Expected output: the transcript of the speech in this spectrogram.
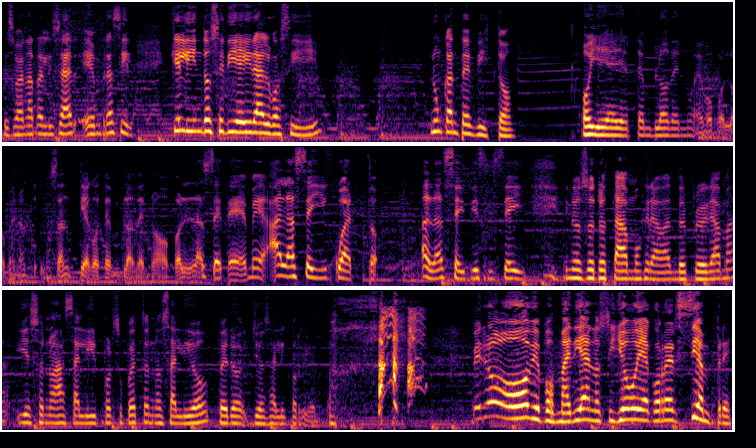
que se van a realizar en Brasil. Qué lindo sería ir a algo así. Nunca antes visto. Oye, ayer tembló de nuevo, por lo menos que en Santiago tembló de nuevo por la CTM a las seis y cuarto, a las seis dieciséis. Y nosotros estábamos grabando el programa y eso no va a salir, por supuesto no salió, pero yo salí corriendo. pero obvio, pues Mariano, si yo voy a correr siempre.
